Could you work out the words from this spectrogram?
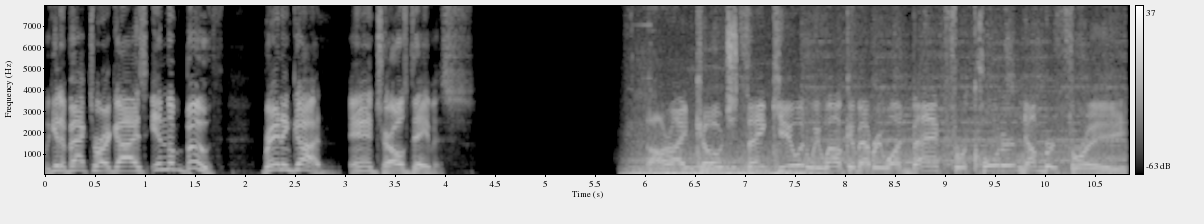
we get it back to our guys in the booth, Brandon Gaudin and Charles Davis. All right, Coach, thank you, and we welcome everyone back for quarter number three.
